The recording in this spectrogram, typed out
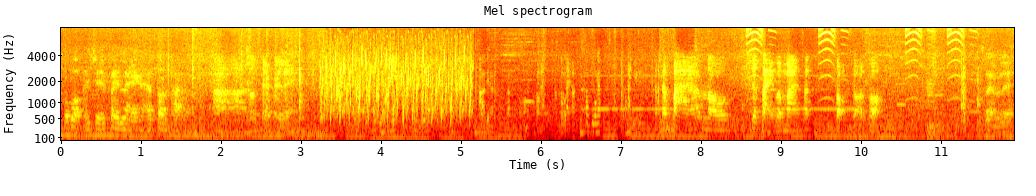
เขาบอกให้ใช้ไฟแรงนะครับตอนผ่าอ่าอ่าเราใช้ไฟแรง น้ำปลาครับเราจะใส่ประมาณสักสองช้อนพอใส่มาเลย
